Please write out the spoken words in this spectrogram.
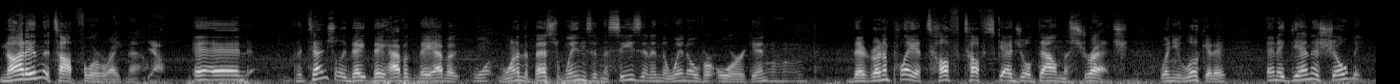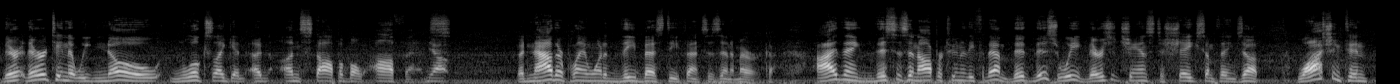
not in the top four right now. Yeah. And potentially they, they have a, they have a one of the best wins in the season in the win over Oregon. Mm-hmm. They're going to play a tough, tough schedule down the stretch when you look at it. And again, a show me. They're, they're a team that we know looks like an, an unstoppable offense. Yeah. But now they're playing one of the best defenses in America. I think this is an opportunity for them. This week, there's a chance to shake some things up. Washington,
